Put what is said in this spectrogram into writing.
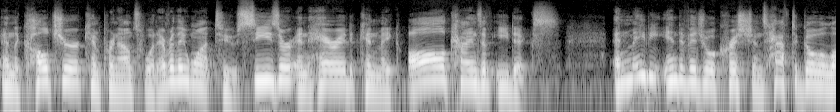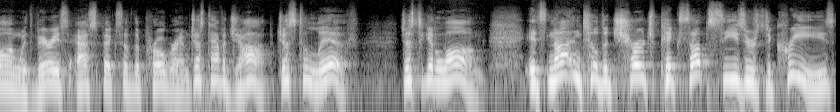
and the culture can pronounce whatever they want to. Caesar and Herod can make all kinds of edicts. And maybe individual Christians have to go along with various aspects of the program just to have a job, just to live, just to get along. It's not until the church picks up Caesar's decrees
